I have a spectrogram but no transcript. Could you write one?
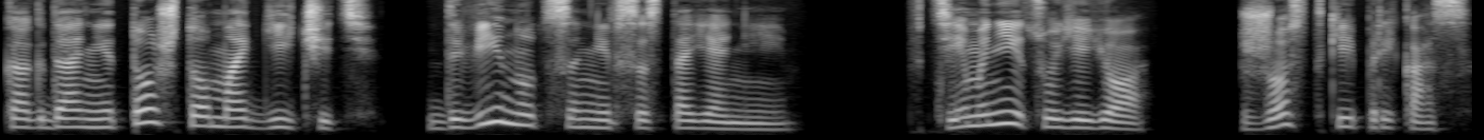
Когда не то что магичить, двинуться не в состоянии. «В темницу ее!» Жесткий приказ.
